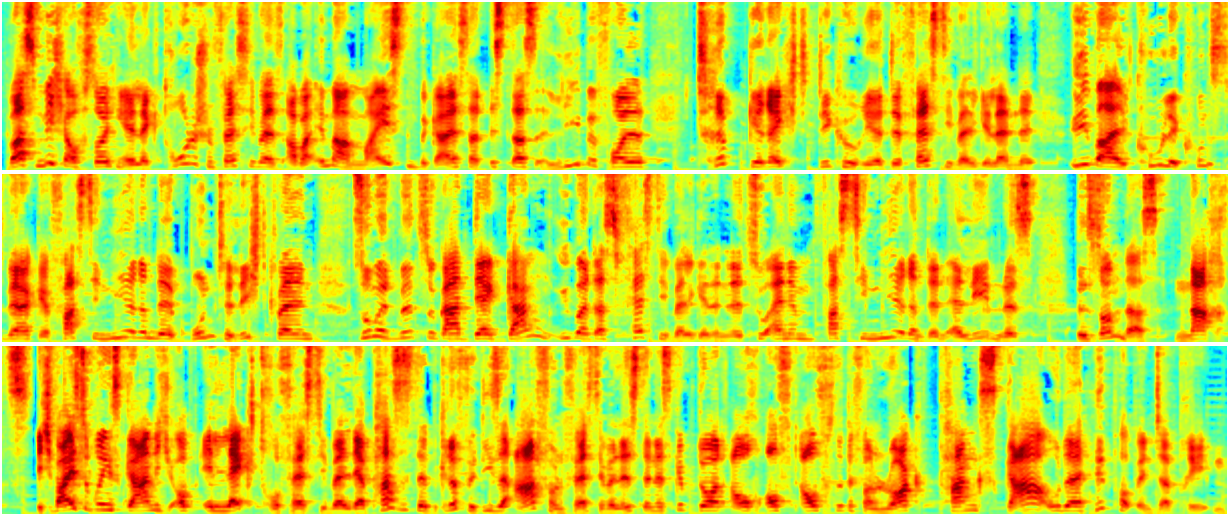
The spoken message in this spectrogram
Was mich auf solchen elektronischen Festivals aber immer am meisten begeistert, ist das liebevoll tripgerecht dekorierte Festivalgelände. Überall coole Kunstwerke, faszinierende bunte Lichtquellen. Somit wird sogar der Gang über das Festivalgelände zu einem faszinierenden Erlebnis, besonders nachts. Ich weiß übrigens gar nicht, ob Elektrofestival der passendste Begriff für diese Art von Festival ist, denn es gibt dort auch oft Auftritte von Rock, Punk, Ska oder Hip-Hop-Interpreten.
